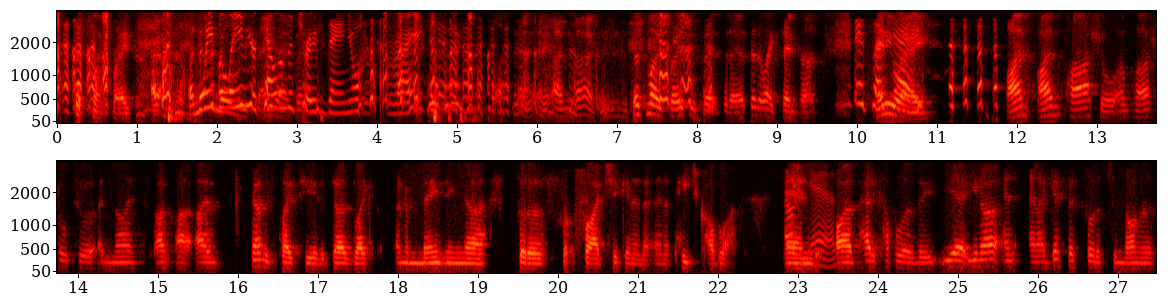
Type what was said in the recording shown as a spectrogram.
that's my phrase. I, I we believe you're telling that, the truth, Daniel. right? I know. That's my phrase today. I said it like ten times. It's okay. Anyway, I'm I'm partial. I'm partial to a nice. I've I, I've found this place here that does like an amazing uh, sort of fr- fried chicken and a, and a peach cobbler. Oh, And yes. I've had a couple of the yeah, you know, and and I guess that's sort of synonymous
